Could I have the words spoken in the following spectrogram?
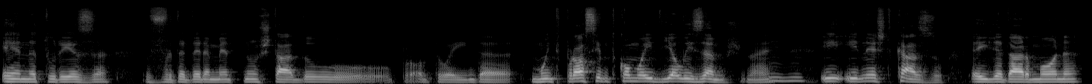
é a natureza verdadeiramente num estado pronto ainda muito próximo de como a idealizamos não é uhum. e, e, neste caso a ilha da Armona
